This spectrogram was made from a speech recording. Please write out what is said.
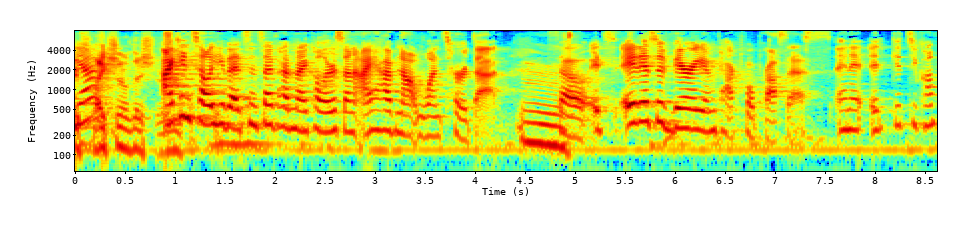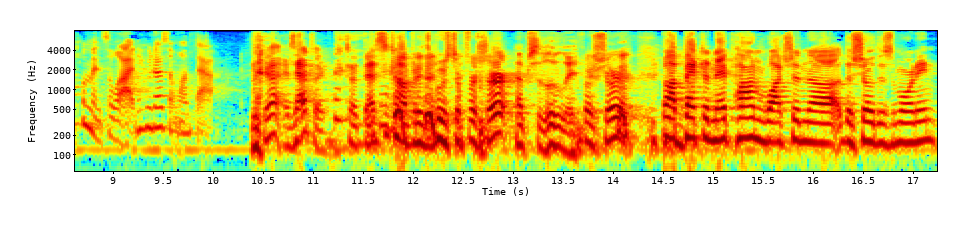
Yeah. reflection of the shirt. I can tell you that since I've had my colors done, I have not once heard that. Mm. So it's it is a very impactful process, and it, it gets you compliments a lot. And who doesn't want that? Yeah, exactly. So that's a confidence booster for sure. Absolutely. For sure. Uh, Becca Nepon watching uh, the show this morning.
